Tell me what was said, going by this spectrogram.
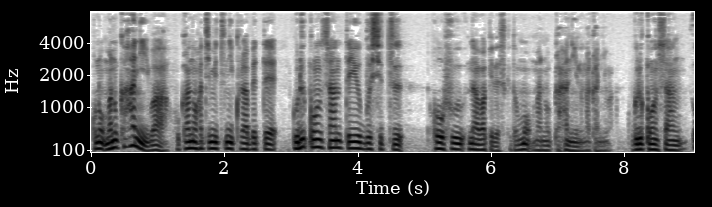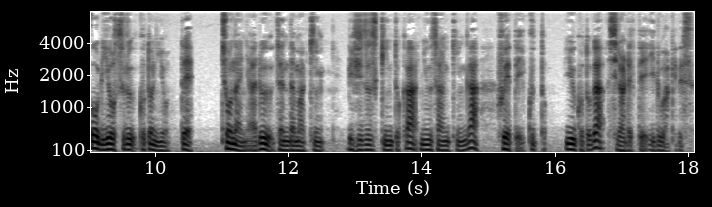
このマヌカハニーは他の蜂蜜に比べてグルコン酸っていう物質豊富なわけですけども、マヌカハニーの中には。グルコン酸を利用することによって、腸内にある善玉菌、ビフィズス菌とか乳酸菌が増えていくということが知られているわけです。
